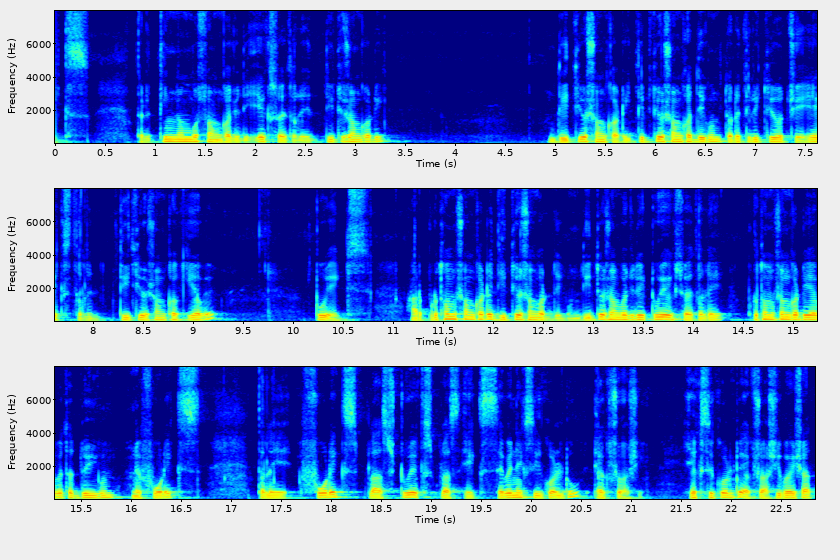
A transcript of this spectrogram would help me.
এক্স তাহলে তিন নম্বর সংখ্যা যদি এক্স হয়, তাহলে দ্বিতীয় সংখ্যাটি দ্বিতীয় সংখ্যাটি তৃতীয় সংখ্যা দ্বিগুণ, তাহলে তৃতীয় হচ্ছে এক্স তাহলে দ্বিতীয় সংখ্যা কী হবে? টু এক্স আর প্রথম সংখ্যাটি দ্বিতীয় সংখ্যার দ্বিগুণ। দ্বিতীয় সংখ্যা যদি টু এক্স হয়, তাহলে প্রথম সংখ্যাটি হবে তার দুই গুণ মানে ফোর এক্স তাহলে four x plus two x plus x seven x equal to একশো আশি। এক্স ইকুয়াল টু একশো আশি বাই সাত।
